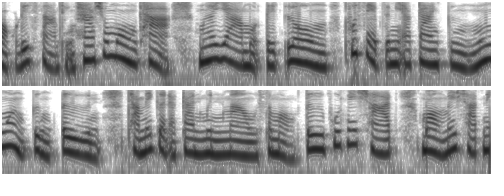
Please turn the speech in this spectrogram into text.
ออกฤทธิ์3-5 ชั่วโมงค่ะ เมื่อยาหมดฤทธิ์ลง ผู้เสพจะมีอาการกึ่งง่วง กึ่งตื่นทำให้เกิดอาการมึนเมา สมองตื้อพูดไม่ชัด มองไม่ชัดใน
